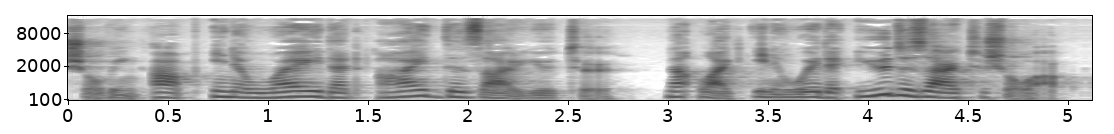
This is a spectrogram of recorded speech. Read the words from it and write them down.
showing up in a way that I desire you to, not like in a way that you desire to show up,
